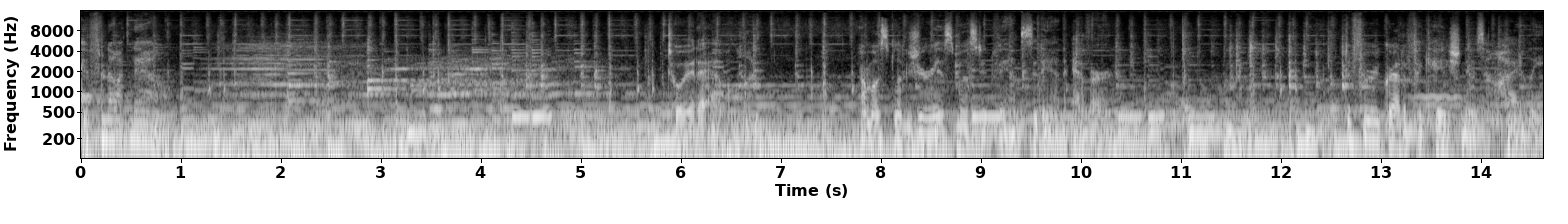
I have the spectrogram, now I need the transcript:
If not now. Toyota Avalon. Our most luxurious, most advanced sedan ever. Deferred gratification is highly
